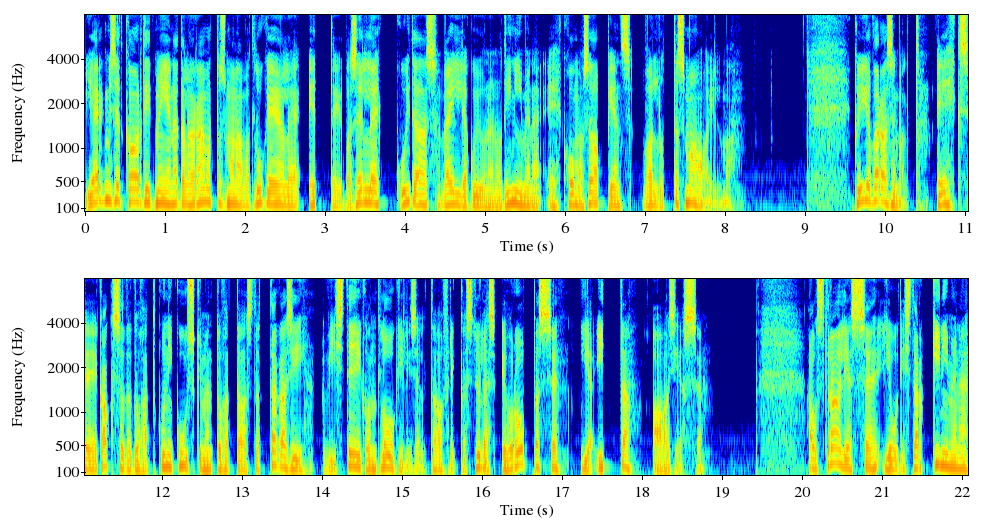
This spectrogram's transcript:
järgmised kaardid meie nädalaraamatus manavad lugejale ette juba selle, kuidas välja kujunenud inimene ehk homo sapiens vallutas maailma kõige varasemalt ehk see kakssada tuhat kuni kuuskümmend tuhat aastat tagasi viis teekond loogiliselt Aafrikast üles Euroopasse ja itta Aasiasse. Austraaliasse jõudis tark inimene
